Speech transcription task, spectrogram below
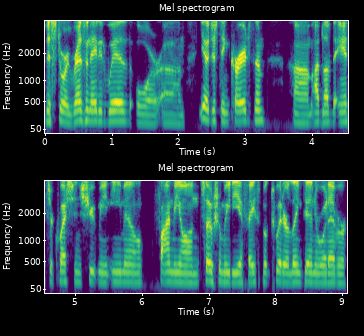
this story resonated with, or um, you know, just encourage them. Um, I'd love to answer questions. Shoot me an email. Find me on social media: Facebook, Twitter, LinkedIn, or whatever.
